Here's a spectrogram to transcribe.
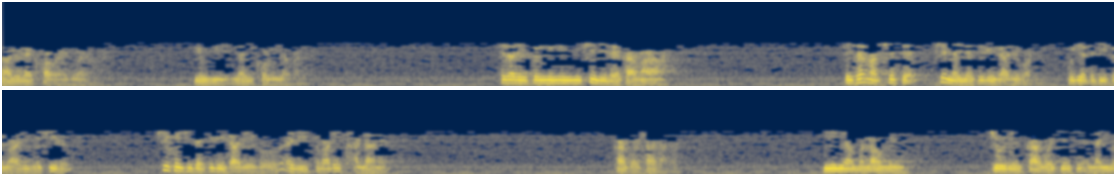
နာလို့လည်းခေါ်ပါတယ်ကွာယောဂီအများကြီးခေါ်လို့ရပါတယ်အဲဒါကြီးကိုငြင်းငြင်းဖြစ်နေတဲ့အခါမှာ စိတ်ထဲမှာဖြစ်တဲ့ဖြစ်နိုင်တဲ့ကိလေသာတွေပေါ့ကိုယ်ရတတိသမာဓိမရှိလို့ဖြစ်ခွင့်ရှိတဲ့ကိလေသာတွေကိုအဲဒီသမာဓိခန္ဓာနဲ့ကာကွယ်ထားတာဒီညမလောင်ရင်ကျိုးရင်ကာကွယ်ခြင်းဖြင့်အနိုင်ရ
